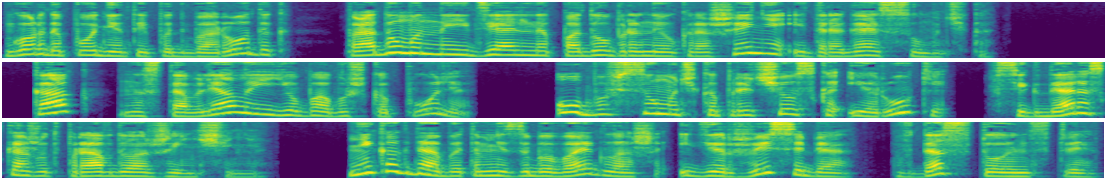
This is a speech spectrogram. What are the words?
гордо поднятый подбородок, продуманные идеально подобранные украшения и дорогая сумочка. Как наставляла ее бабушка Поля, обувь, сумочка, прическа и руки всегда расскажут правду о женщине. Никогда об этом не забывай, Глаша, и держи себя в достоинстве.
